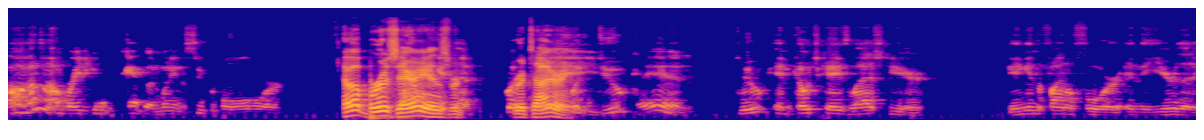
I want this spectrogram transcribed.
Oh, no, no. Tom Brady going to Tampa and winning the Super Bowl, or How about Bruce Arians? Re- get that. But- retiring. But Duke, Man, Duke, and Coach K's last year being in the Final Four in the year that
